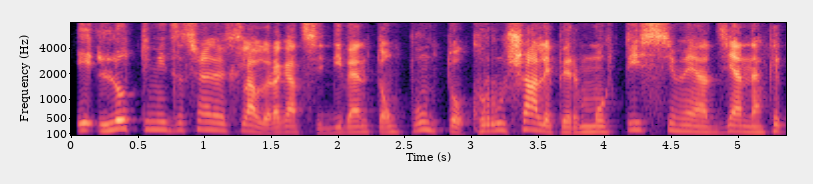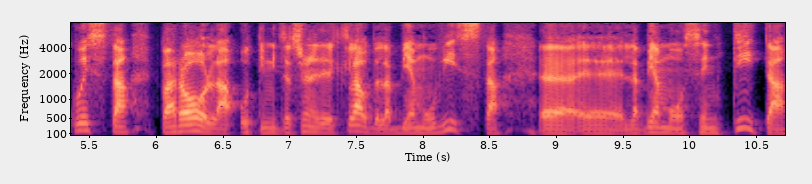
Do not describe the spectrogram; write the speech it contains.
E l'ottimizzazione del cloud, ragazzi, diventa un punto cruciale per moltissime aziende. Anche questa parola, ottimizzazione del cloud, l'abbiamo vista, eh, eh, l'abbiamo sentita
